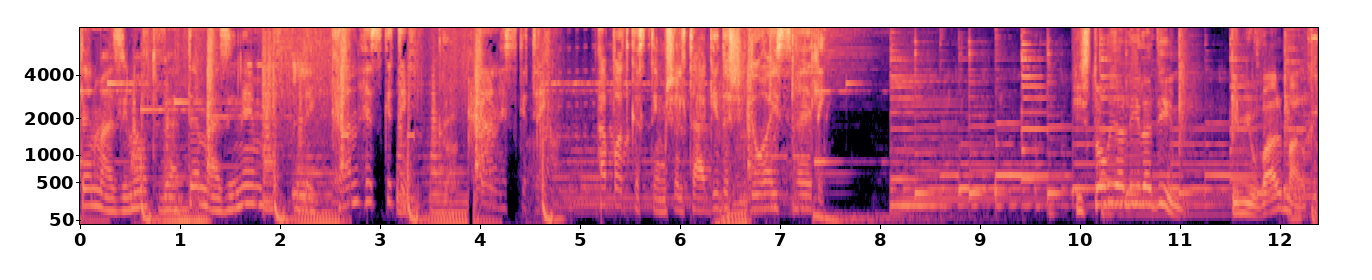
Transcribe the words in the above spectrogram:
אתן מאזינות ואתם מאזינים לכאן הסכתים. כאן הסכתים, הפודקאסטים של תאגיד השידור הישראלי. היסטוריה לילדים עם יובל מלכי.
